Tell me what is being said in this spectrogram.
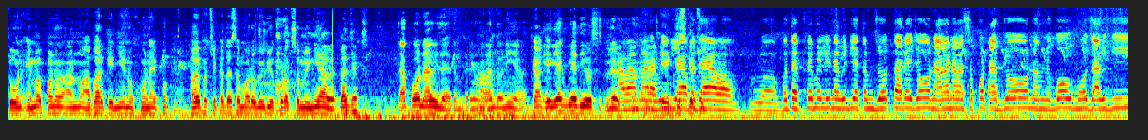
તો એમાં પણ આનો આભાર કે એનો ફોન આપ્યો. હવે પછી કદાચ અમારો વીડિયો થોડોક સમય નહીં આવે. કા જેક્સ? આ ફોન આવી જાય તમને વાંધો નહીં આવે. ક્યાંક એક એક બે દિવસ લેટ અમારા વિડિયા બધા આવા, અ, બધા ફેમિલીના વિડિયા તમે જોતા રહેજો ને આવા નવા સપોર્ટ આપજો ને અમને બહુ મોજ આવી ગઈ.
